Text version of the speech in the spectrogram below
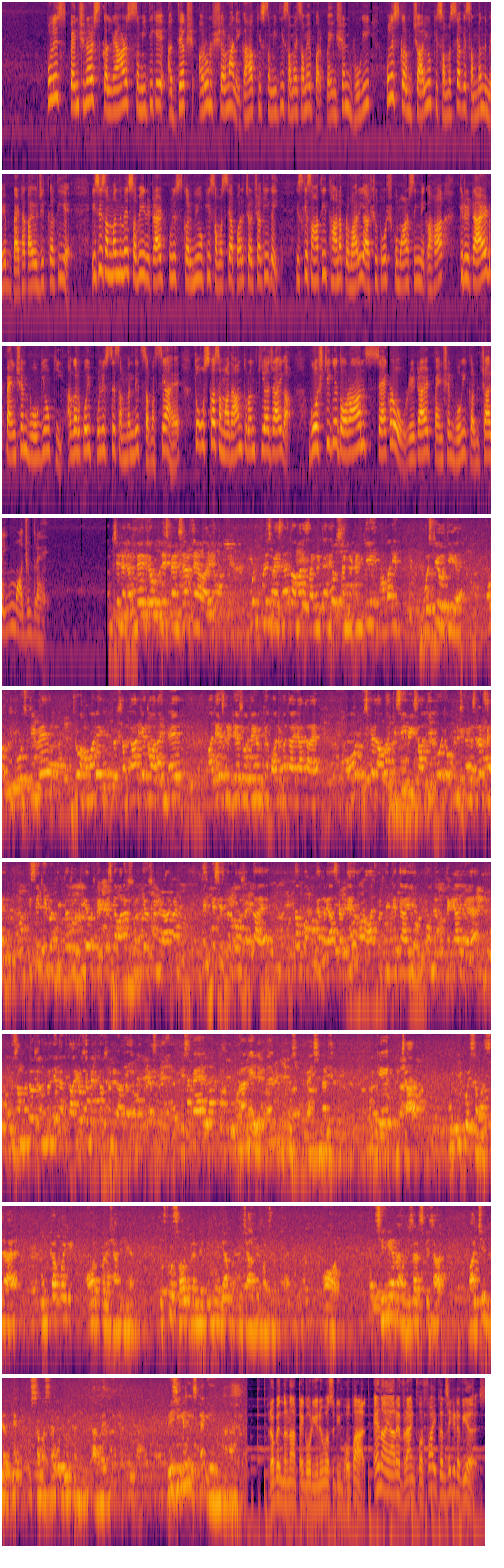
पुलिस पेंशनर्स कल्याण समिति के अध्यक्ष अरुण शर्मा ने कहा कि समिति समय समय पर पेंशन भोगी पुलिस कर्मचारियों की समस्या के संबंध में बैठक आयोजित करती है। इसी संबंध में सभी रिटायर्ड पुलिस कर्मियों की समस्या पर चर्चा की गई। इसके साथ ही थाना प्रभारी आशुतोष कुमार सिंह ने कहा कि रिटायर्ड पेंशन भोगियों की अगर कोई पुलिस से संबंधित समस्या है तो उसका समाधान तुरंत किया जाएगा। गोष्ठी के दौरान सैकड़ों रिटायर्ड पेंशन भोगी कर्मचारी मौजूद रहे। नगर में जो पुलिस पेंशनर्स हैं हमारे, उन पुलिस पेंशनर का हमारा संगठन है। उस संगठन की हमारी गोष्ठी होती है। और उस गोष्ठी में जो हमारे जो सरकार के द्वारा नए आदेश निर्देश होते हैं, उनके बारे में बताया जाता है। और उसके अलावा किसी भी साथी को जो पुलिस पेंशनर्स हैं, किसी की कोई दिक्कत होती है उस केस के बारे में सुन के उसका निराकरण किस किस स्तर का हो सकता है, उतना अपने प्रयास करते हैं और आज कुछ दिक्कतें आई है, उनको हमने संज्ञान लिया है। उस संबंधों संबंधित अधिकारियों से मिलकर उसका निराकरण करने प्रयास करें इसमें पुराने जितने भी पेंशनर्स हैं, उनके विचार, उनकी कोई समस्या है? उनका कोई और परेशानी है उसको सॉल्व करने के लिए यहाँ पर विचार विमर्श होता है और सीनियर ऑफिसर्स के साथ बातचीत करके उस समस्या को दूर करने की कार्रवाई की जाती है बेसिकली इसका यही कारण है Rabindranath Tagore University Bhopal, NIRF ranked for five consecutive years.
